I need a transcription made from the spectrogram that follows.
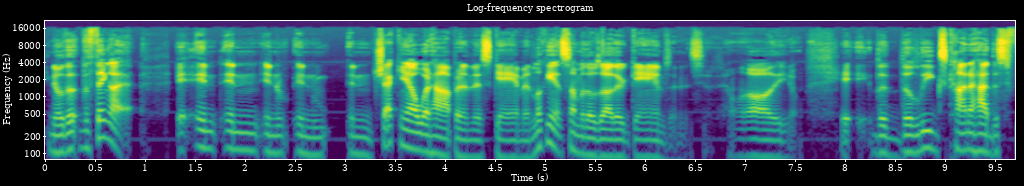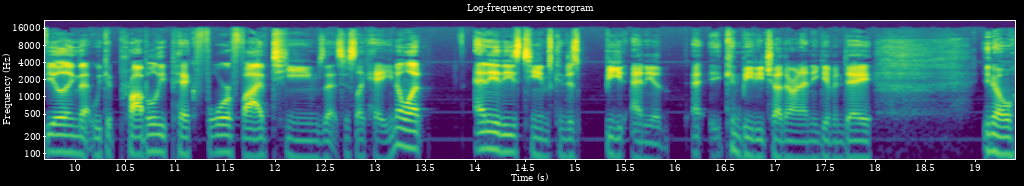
you know the the thing I in in in in in checking out what happened in this game and looking at some of those other games and oh you know it, it, the the league's kind of had this feeling that we could probably pick four or five teams that's just like hey you know what? Any of these teams can just beat any of eh, can beat each other on any given day. You know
